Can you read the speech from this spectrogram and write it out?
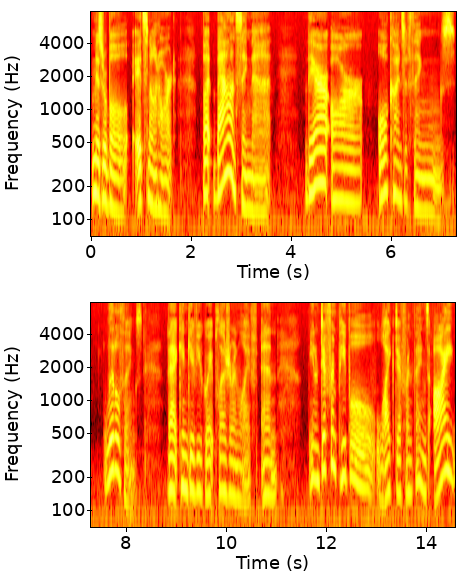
miserable, it's not hard. But balancing that, there are all kinds of things, little things, that can give you great pleasure in life. And, you know, different people like different things. I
